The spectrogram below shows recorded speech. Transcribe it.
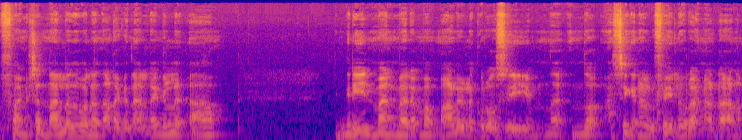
ഫങ്ഷൻ നല്ലതുപോലെ നടക്കുന്നത് അല്ലെങ്കിൽ ആ ഗ്രീൻ മാൻ വരുമ്പം ആളുകൾ ക്രോസ് ചെയ്യും. എന്തോ സിഗ്നൽ ഫെയിലൂർ അങ്ങോട്ടാണ്.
